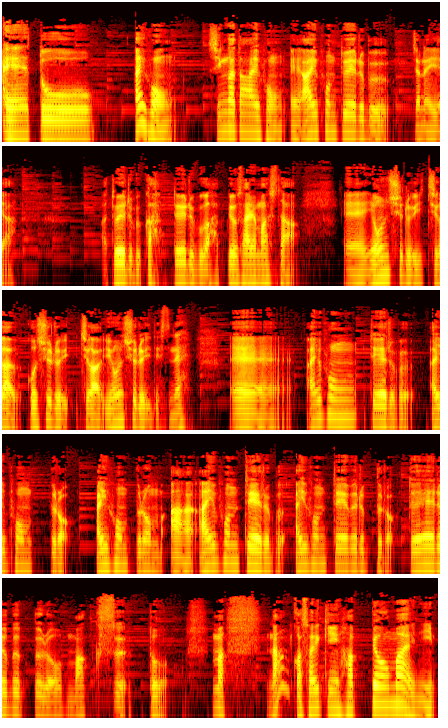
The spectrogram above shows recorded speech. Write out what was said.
えっ、ー、と、iPhone、新型 iPhone、えー、iPhone 12じゃないや、12か、12が発表されました。えー、4種類？違う、5種類？違う、4種類ですね。えー、iPhone 12、iPhone Pro、iPhone Pro、あ、iPhone 12、iPhone 12 Pro、12 Pro Max と、まあ、なんか最近発表前に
